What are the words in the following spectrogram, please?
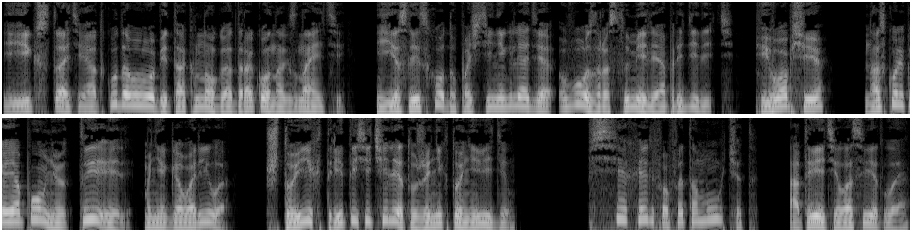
И, кстати, откуда вы обе так много о драконах знаете, если сходу, почти не глядя, возраст сумели определить? И вообще, насколько я помню, ты, Эль, мне говорила, что их три тысячи лет уже никто не видел. «Всех эльфов это мучат», — ответила Светлая.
